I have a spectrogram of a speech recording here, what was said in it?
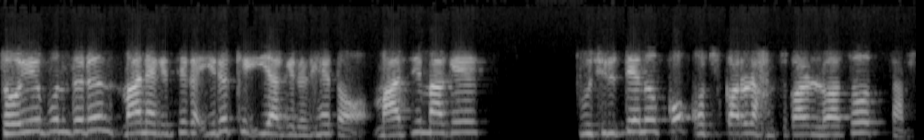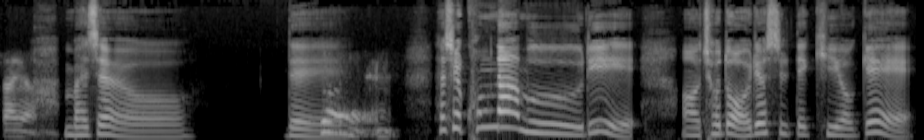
저희 분들은 만약에 제가 이렇게 이야기를 해도 마지막에 드실 때는 꼭 고춧가루를 한 숟가락 넣어서 잡사요. 맞아요. 네. 네. 사실 콩나물이 어, 저도 어렸을 때 기억에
